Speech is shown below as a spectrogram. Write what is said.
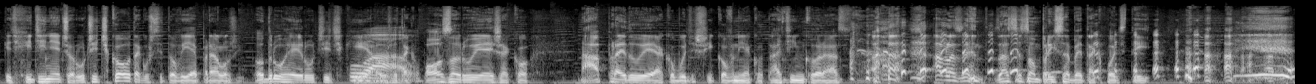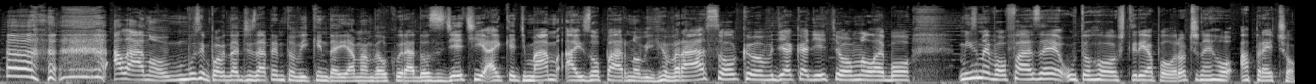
keď chytí niečo ručičkou, tak už si to vie preložiť do druhej ručičky wow. a už ho tak pozoruješ, ako napreduje, ako bude šikovný ako tatinko raz. a vlastne zase som pri sebe, tak poď ty. Ale áno, musím povedať, že za tento víkend aj ja mám veľkú radosť z detí, aj keď mám aj zo pár nových vrások vďaka deťom, lebo my sme vo fáze u toho 4,5 ročného a prečo?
